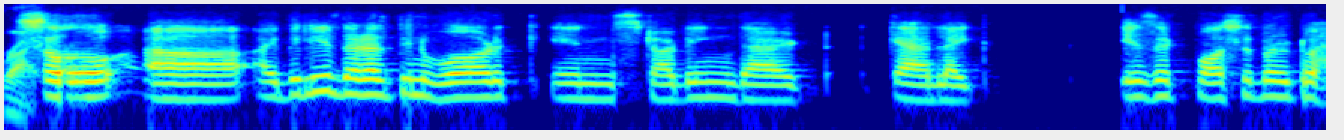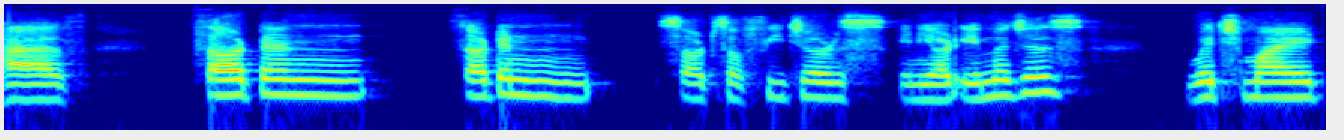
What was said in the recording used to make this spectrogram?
Right. So uh, I believe there has been work in studying that can like, is it possible to have certain certain sorts of features in your images, which might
